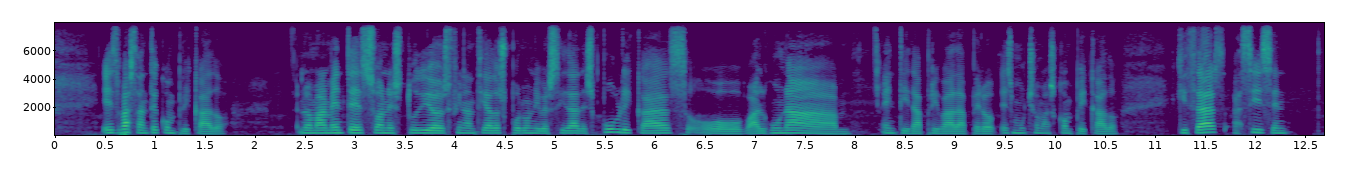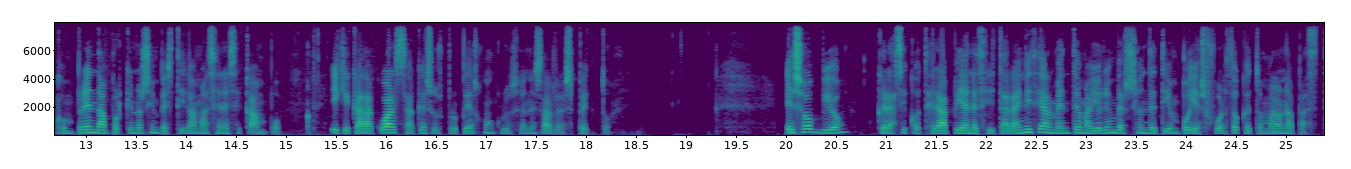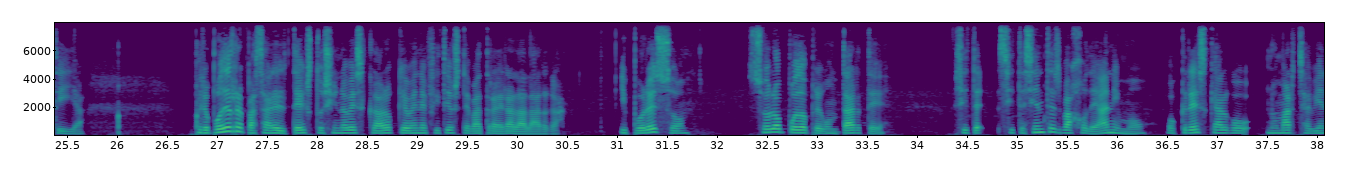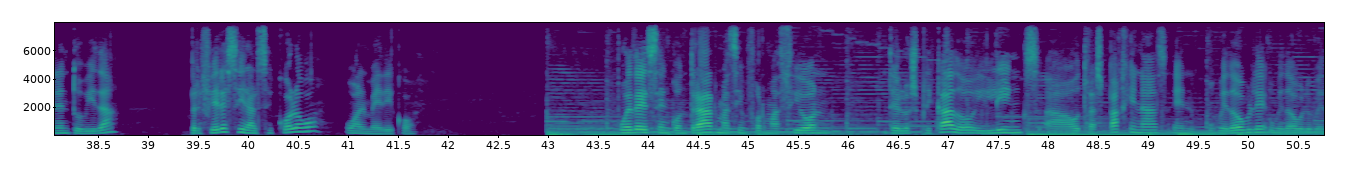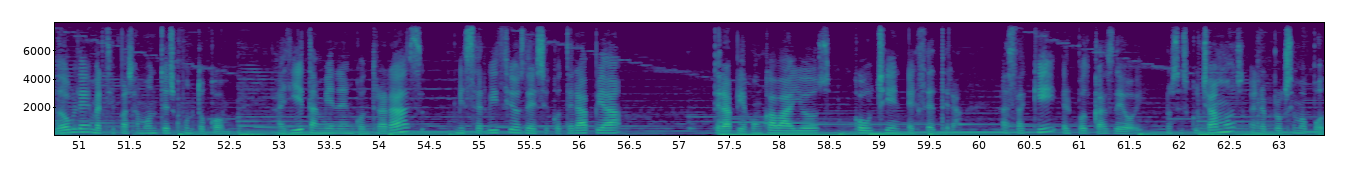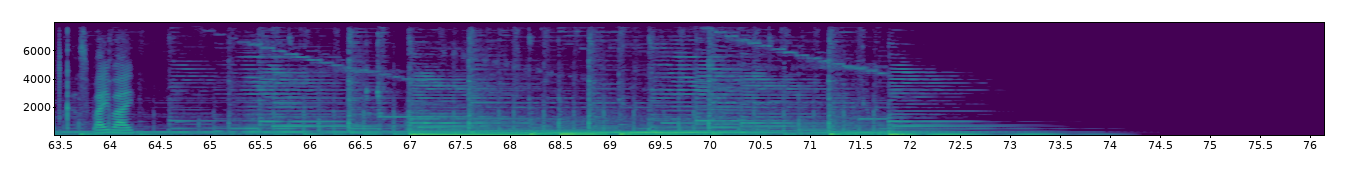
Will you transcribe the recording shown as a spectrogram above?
es bastante complicado. Normalmente son estudios financiados por universidades públicas o alguna entidad privada, pero es mucho más complicado. Quizás así se comprenda por qué no se investiga más en ese campo y que cada cual saque sus propias conclusiones al respecto. Es obvio que la psicoterapia necesitará inicialmente mayor inversión de tiempo y esfuerzo que tomar una pastilla, pero puedes repasar el texto si no ves claro qué beneficios te va a traer a la larga. Y por eso, solo puedo preguntarte si te, si te sientes bajo de ánimo o crees que algo no marcha bien en tu vida, ¿prefieres ir al psicólogo o al médico? Puedes encontrar más información de lo explicado y links a otras páginas en www.merchipasamontes.com. Allí también encontrarás mis servicios de psicoterapia, terapia con caballos, coaching, etc. Hasta aquí el podcast de hoy. Nos escuchamos en el próximo podcast. Bye bye.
